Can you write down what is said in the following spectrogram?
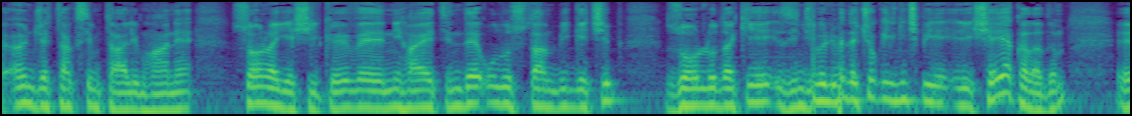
önce Taksim Talimhane sonra Yeşilköy ve nihayetinde Ulus'tan bir geçip Zorlu'daki zincir bölümünde de çok ilginç bir şey yakaladım. E,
